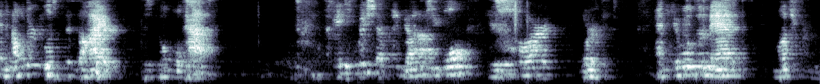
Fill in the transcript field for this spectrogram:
an elder must desire this noble task. Faithfully shepherding God's people is hard work, and it will demand much from you.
